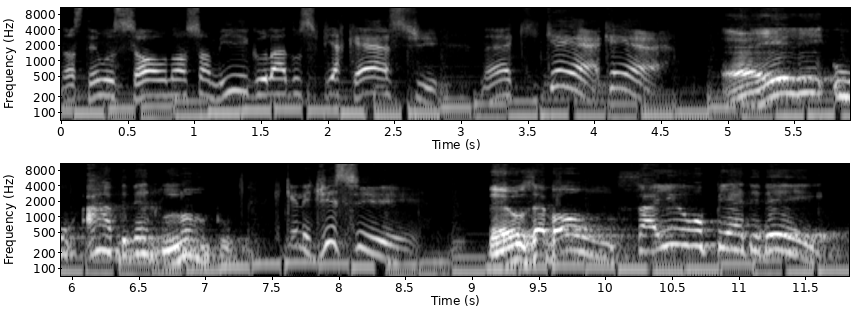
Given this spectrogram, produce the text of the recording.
nós temos só o nosso amigo lá do Spiacast, né? Que, quem é? Quem é? É ele, o Abner Lobo. O que, que ele disse? Deus é bom, saiu o PDD.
